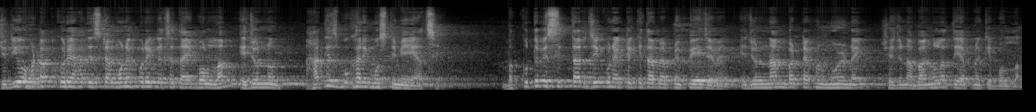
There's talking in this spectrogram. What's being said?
যদিও হঠাৎ করে হাদিসটা মনে পড়ে গেছে তাই বললাম, এজন্য হাদিস বুখারি মুসলিমে আছে। বা কুতুবে সিত্তার যে কোনো একটা কিতাব আপনি পেয়ে যাবেন। এই জন্য নাম্বারটা এখন মনে নাই সেই জন্য বাংলাতে আপনাকে বললাম।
